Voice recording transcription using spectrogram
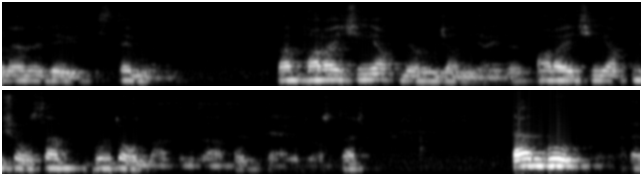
önemli değil. istemiyorum. Ben para için yapmıyorum canlı yayını. Para için yapmış olsam burada olmazdım zaten değerli dostlar. Ben bu e,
